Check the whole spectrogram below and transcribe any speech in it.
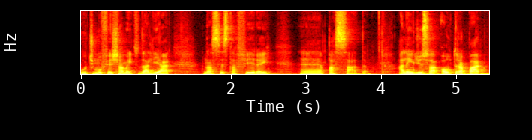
último fechamento da Aliar na sexta-feira é, passada. Além disso, a Ultrapar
